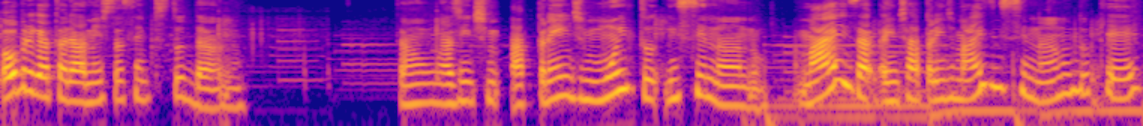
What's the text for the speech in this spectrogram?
obrigatoriamente está sempre estudando. Então, a gente aprende muito ensinando. Mais, a gente aprende mais ensinando do que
